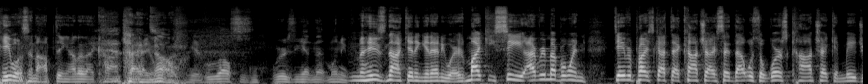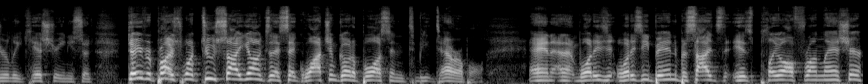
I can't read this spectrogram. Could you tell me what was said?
He wasn't opting out of that contract. I know. Yeah, who else is, where's he getting that money from? No, He's not getting it anywhere. Mikey C, I remember when David Price got that contract, I said that was the worst contract in Major League history. And he said, David Price won two Cy Youngs. And I said, watch him go to Boston to be terrible. And, and what, is, what has he been besides his playoff run last year?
